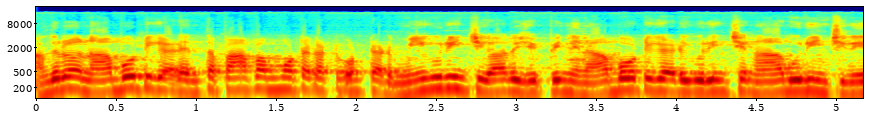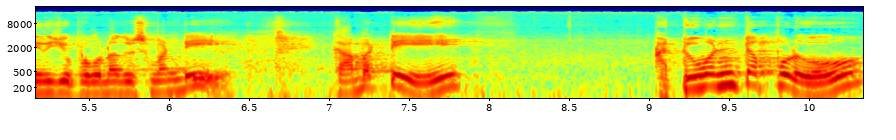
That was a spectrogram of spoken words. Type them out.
అందులో నాబోటిగాడు ఎంత పాపం మూట కట్టుకుంటాడు? మీ గురించి కాదు చెప్పింది. నాబోటిగాడి గురించి నా గురించి నేను చెప్పుకున్న దుష్మండి. కాబట్టి అటువంటప్పుడు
